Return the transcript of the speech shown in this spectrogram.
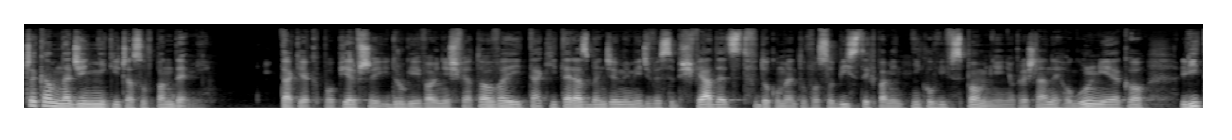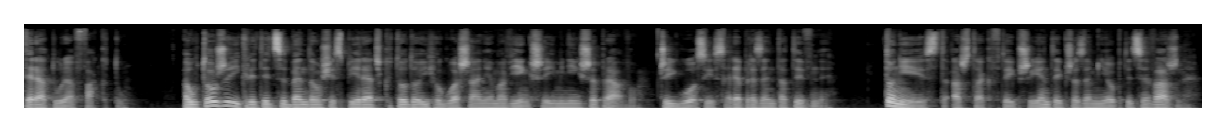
Czekam na dzienniki czasów pandemii. Tak jak po I i II wojnie światowej, tak i teraz będziemy mieć wysyp świadectw, dokumentów osobistych, pamiętników i wspomnień, określanych ogólnie jako literatura faktu. Autorzy i krytycy będą się spierać, kto do ich ogłaszania ma większe i mniejsze prawo, czyj głos jest reprezentatywny. To nie jest aż tak w tej przyjętej przeze mnie optyce ważne.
